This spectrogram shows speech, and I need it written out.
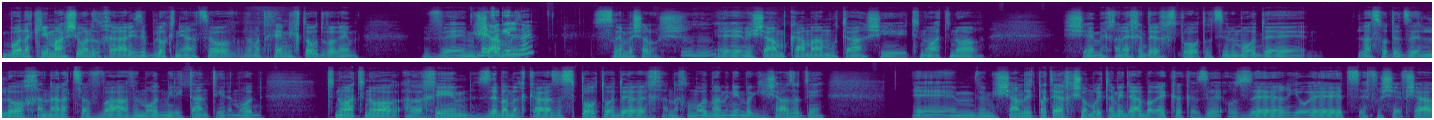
בוא נקים משהו, אני זוכר היה לי איזה בלוק נייר צהוב, ומתחילים לכתוב דברים, ומשם... באיזה גיל זה? 23. מהמם. אה, משם קמה עמותה שהיא תנועת נוער, שמחנכת דרך ספורט. רצינו מאוד uh, לעשות את זה לא הכנה לצבא ומאוד מיליטנטי, אלא מאוד תנועת נוער, ערכים, זה במרכז, הספורט הוא הדרך, אנחנו מאוד מאמינים בגישה הזאת. Um, ומשם זה התפתח כשעמרי תמיד היה ברקע כזה עוזר, יועץ, איפה שאפשר.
